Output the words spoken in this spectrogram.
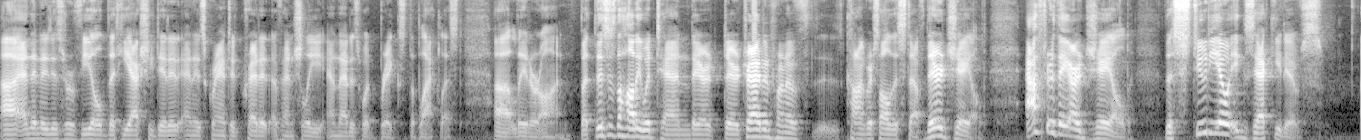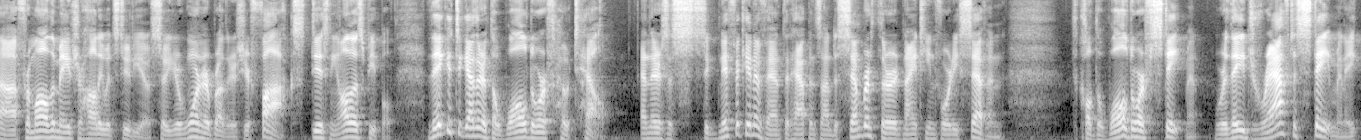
uh, and then it is revealed that he actually did it and is granted credit eventually, and that is what breaks the blacklist uh, later on. But this is the Hollywood 10. They're they're dragged in front of Congress, all this stuff. They're jailed. After they are jailed, the studio executives. Uh, from all the major Hollywood studios. So your Warner Brothers, your Fox, Disney, all those people. They get together at the Waldorf Hotel and there's a significant event that happens on December 3rd, 1947. It's called the Waldorf Statement, where they draft a statement, a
